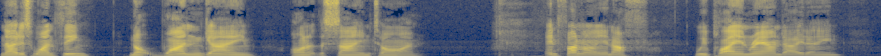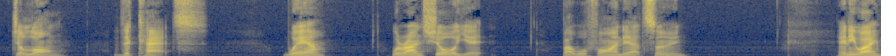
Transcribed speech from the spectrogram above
Notice one thing, not one game on at the same time. And funnily enough, we play in round 18 Geelong, the Cats. Where? We're unsure yet, but we'll find out soon. Anyway,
